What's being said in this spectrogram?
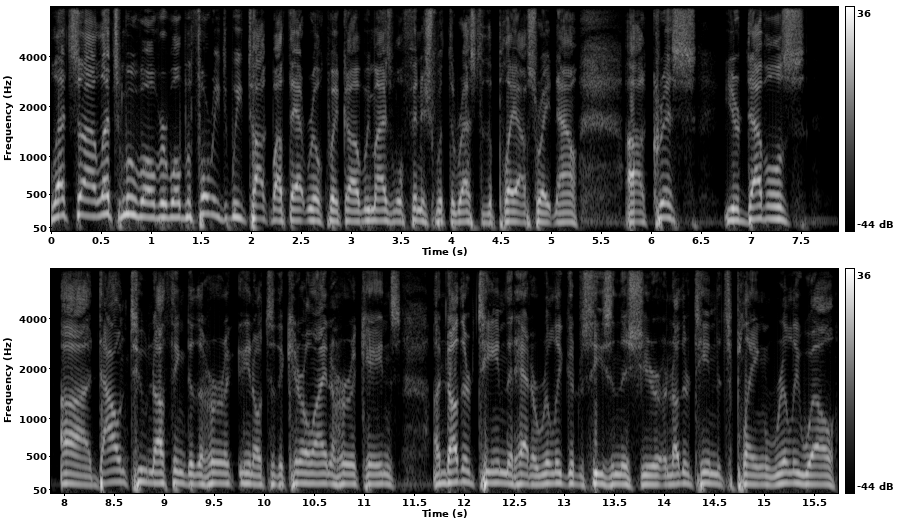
let's uh, let's move over. Well, before we we talk about that real quick, uh, we might as well finish with the rest of the playoffs right now. Uh, Chris, your Devils uh, down two nothing to the Hurri- you know to the Carolina Hurricanes. Another team that had a really good season this year. Another team that's playing really well.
